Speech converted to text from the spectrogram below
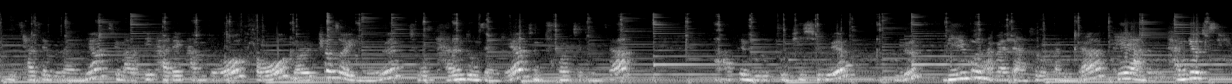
이 자세보다는요, 지금 이 발의 간격 더 넓혀져 있는 조금 다른 동작이에요. 지금 두 번째 동작. 앞에 무릎 굽히시고요. 무릎 밀고 나가지 않도록 합니다. 배 안으로 당겨주세요.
